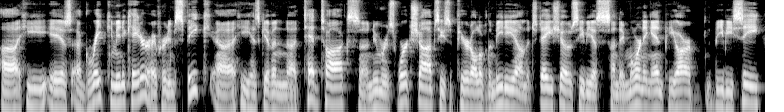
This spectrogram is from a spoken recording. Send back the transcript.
Uh, he is a great communicator. I've heard him speak. Uh, he has given uh, TED Talks, uh, numerous workshops. He's appeared all over the media on the Today Show, CBS Sunday Morning, NPR, BBC.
